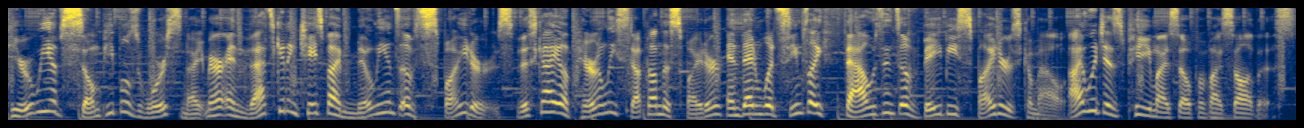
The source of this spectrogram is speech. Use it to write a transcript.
Here we have some people's worst nightmare and that's getting chased by millions of spiders. This guy apparently stepped on the spider and then what seems like thousands of baby spiders come out. I would just pee myself if I saw this.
